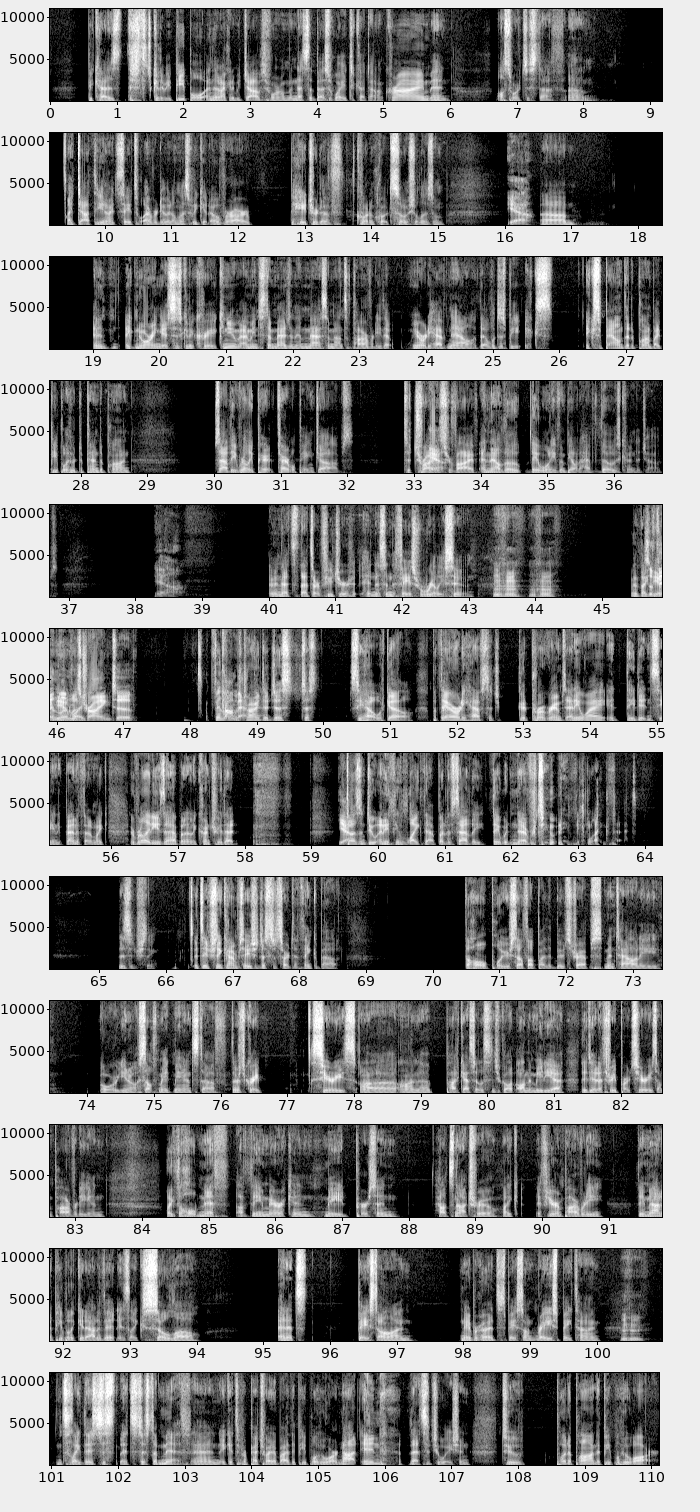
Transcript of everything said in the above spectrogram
because there's going to be people and there are not going to be jobs for them. And that's the best way to cut down on crime and all sorts of stuff. Um, I doubt the United States will ever do it unless we get over our hatred of quote unquote socialism. Yeah, and ignoring it is just going to create can you i mean just imagine the mass amounts of poverty that we already have now that will just be ex- expounded upon by people who depend upon sadly really per- terrible paying jobs to try Yeah. to survive and now though they won't even be able to have those kind of jobs yeah. i mean that's that's our future hitting us in the face really soon Mm-hmm. Mm-hmm. Like so Finland was like- trying to. Finland was trying to just just see how it would go, but they Right. already have such good programs anyway. It they didn't see any benefit. I'm like, it really needs to happen in a country that Yeah. doesn't do anything like that. But sadly, they would never do anything like that. This is interesting. It's interesting conversation just to start to think about the whole pull yourself up by the bootstraps mentality or you know self-made man stuff there's great series uh, on a podcast i listen to called on the media. They did a three-part series on poverty and like the whole myth of the american made person how it's not true. Like if you're in poverty the amount of people that get out of it is like so low and it's based on neighborhoods it's based on race big time. Mm-hmm. It's like there's just it's just a myth and it gets perpetuated by the people who are not in that situation to put upon the people who are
